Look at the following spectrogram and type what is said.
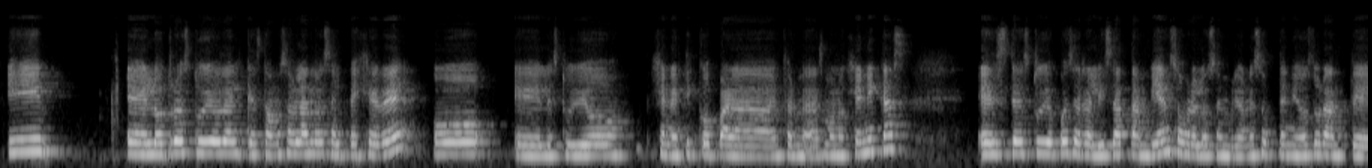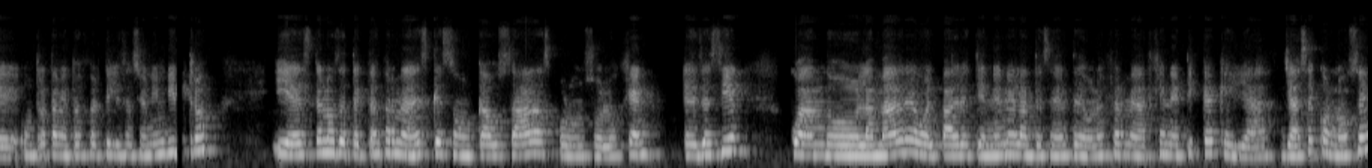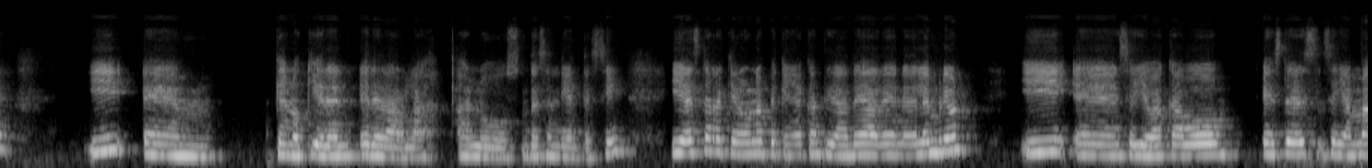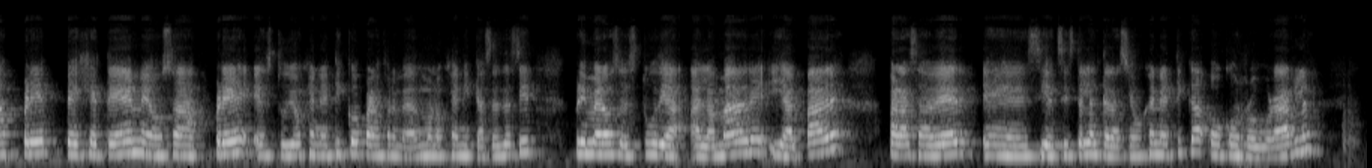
Y el otro estudio del que estamos hablando es el PGD o el estudio genético para enfermedades monogénicas. Este estudio pues se realiza también sobre los embriones obtenidos durante un tratamiento de fertilización in vitro y este nos detecta enfermedades que son causadas por un solo gen. Es decir, cuando la madre o el padre tienen el antecedente de una enfermedad genética que ya, ya se conoce y em, que no quieren heredarla a los descendientes, ¿sí? Y este requiere una pequeña cantidad de ADN del embrión y eh, se lleva a cabo, este se llama pre-PGTM, o sea, pre-estudio genético para enfermedades monogénicas, es decir, primero se estudia a la madre y al padre para saber eh, si existe la alteración genética o corroborarla.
